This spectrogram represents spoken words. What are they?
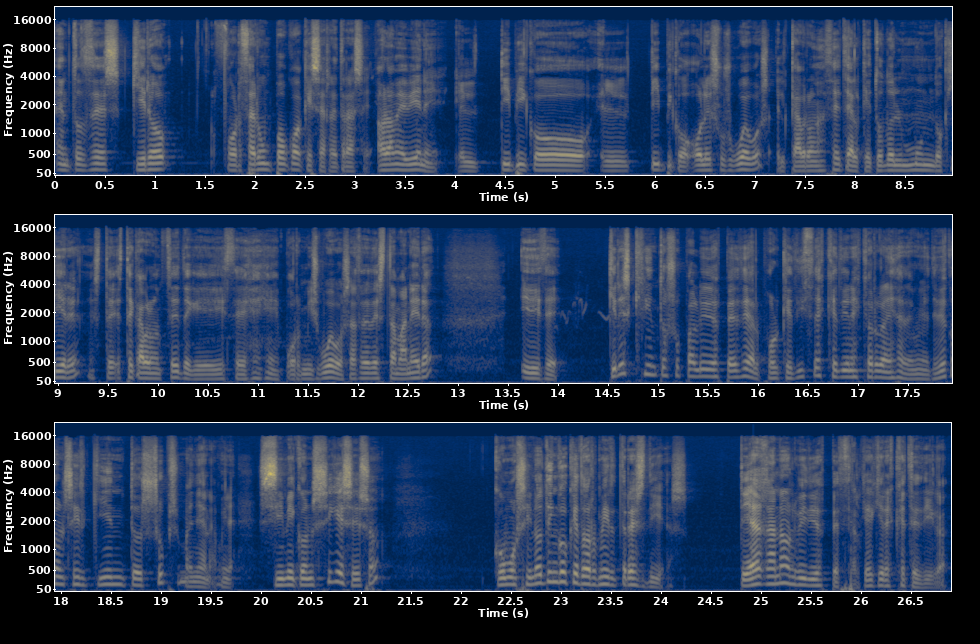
Entonces quiero forzar un poco a que se retrase. Ahora me viene el típico, el típico ole sus huevos, el cabroncete al que todo el mundo quiere, este, este cabroncete que dice, por mis huevos se hace de esta manera, y dice, ¿Quieres 500 subs para el vídeo especial? Porque dices que tienes que organizarte. Mira, te voy a conseguir 500 subs mañana. Mira, si me consigues eso, como si no tengo que dormir tres días. Te has ganado el vídeo especial. ¿Qué quieres que te diga?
